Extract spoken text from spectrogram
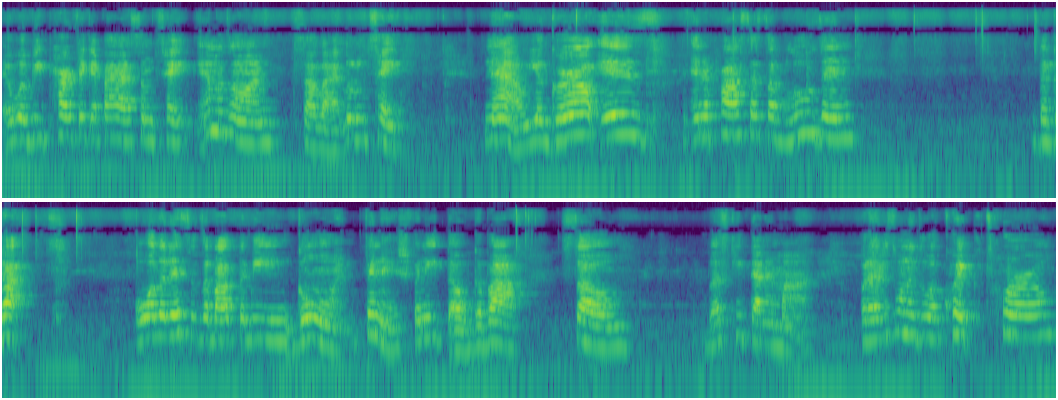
It would be perfect if I had some tape. Amazon sell that little tape. Now, your girl is in the process of losing the guts. All of this is about to be gone, finished, finito, goodbye. So, let's keep that in mind. But I just want to do a quick twirl.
